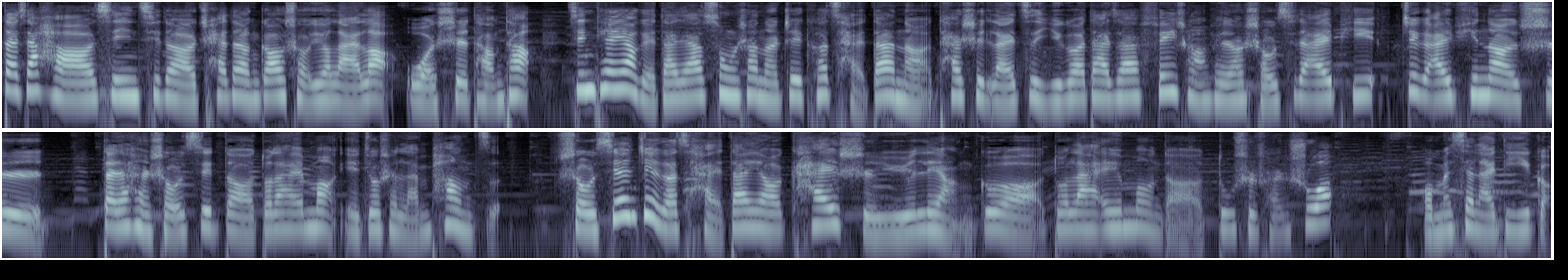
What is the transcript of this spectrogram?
大家好，新一期的拆弹高手又来了，我是糖糖。今天要给大家送上的这颗彩蛋呢，它是来自一个大家非常非常熟悉的 IP，这个 IP 呢是大家很熟悉的哆啦 A 梦，也就是蓝胖子。首先，这个彩蛋要开始于两个哆啦 A 梦的都市传说，我们先来第一个。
